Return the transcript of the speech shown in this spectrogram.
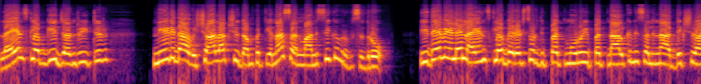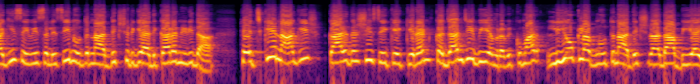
ಲಯನ್ಸ್ ಕ್ಲಬ್ಗೆ ಜನರೇಟರ್ ನೀಡಿದ ವಿಶಾಲಾಕ್ಷಿ ದಂಪತಿಯನ್ನ ಸನ್ಮಾನಿಸಿ ಗೌರವಿಸಿದ್ರು. ಇದೇ ವೇಳೆ ಲಯನ್ಸ್ ಕ್ಲಬ್ ಎರಡ್ ಸಾವಿರದ ಇಪ್ಪತ್ತ್ ಮೂರು ಇಪ್ಪತ್ನಾಲ್ಕನೇ ಸಾಲಿನ ಅಧ್ಯಕ್ಷರಾಗಿ ಸೇವೆ ಸಲ್ಲಿಸಿ ನೂತನ ಅಧ್ಯಕ್ಷರಿಗೆ ಅಧಿಕಾರ ನೀಡಿದ ಎಚ್ ಕೆ ನಾಗೇಶ್, ಕಾರ್ಯದರ್ಶಿ ಸಿಕೆ ಕಿರಣ್ ಖಜಾಂಜಿ ಬಿಎಂ ರವಿಕುಮಾರ್, ಲಿಯೋ ಕ್ಲಬ್ ನೂತನ ಅಧ್ಯಕ್ಷರಾದ ಬಿಐ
